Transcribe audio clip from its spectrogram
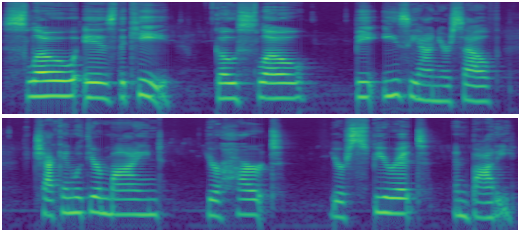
Slow is the key. Go slow, be easy on yourself, check in with your mind, your heart, your spirit, and body.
